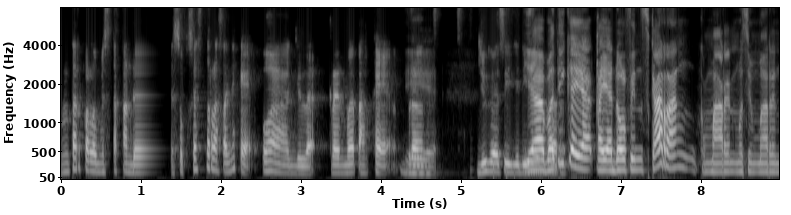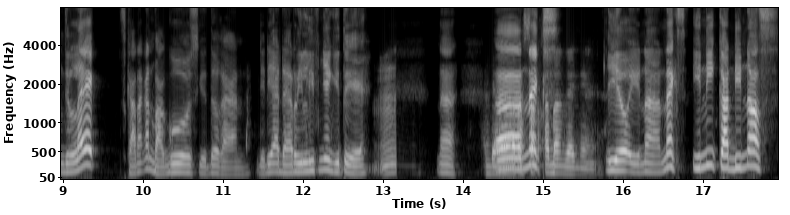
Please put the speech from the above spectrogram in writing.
ntar kalau misalkan udah sukses tuh rasanya kayak wah gila keren banget ah, kayak Browns Iya. juga sih jadi Ya berarti kayak kayak Dolphins sekarang kemarin musim kemarin jelek, sekarang kan bagus gitu kan. Jadi ada reliefnya gitu ya. Hmm. Nah, ada eh, rasa, next. bangganya Iya, nah next ini Cardinals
